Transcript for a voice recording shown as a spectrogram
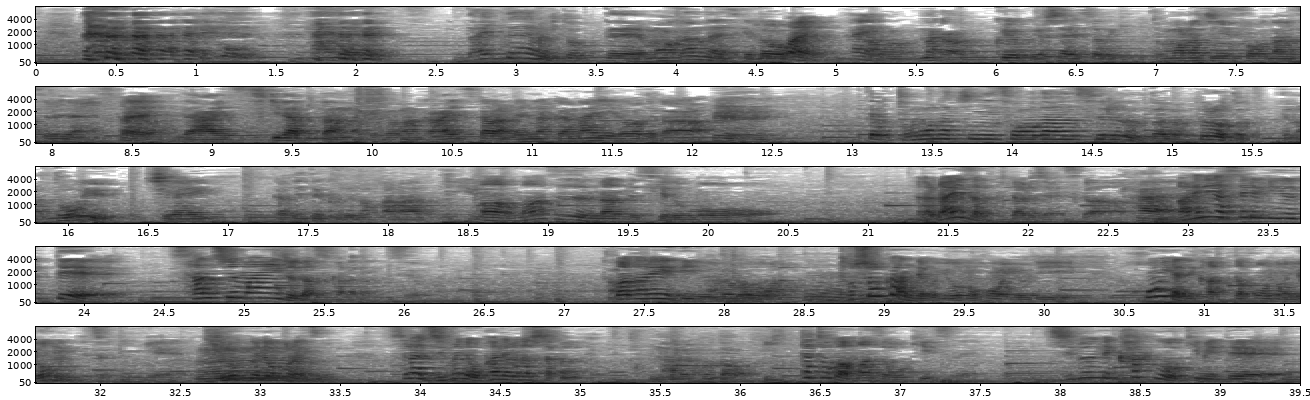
大体の人ってもう分かんないですけど、はい、あのなんかくよくよしたりした時に友達に相談するじゃないですか、はい、であいつ好きだったんだけどなんかあいつから連絡がないよとか、うんうん、でも友達に相談するのとプロとっていうのはどういう違いが出てくるのかなっていう。あまずなんですけどもライザップってあるじゃないですか、はい、あれで痩せる理由って30万円以上出すからなんですよ。バードレイで言うと図書館で読む本より本屋で買った本は読むんですよ記録に残るんですよ。それは自分でお金を出したから。なるほど。行ったとこはまず大きいですね。自分で覚悟を決めて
